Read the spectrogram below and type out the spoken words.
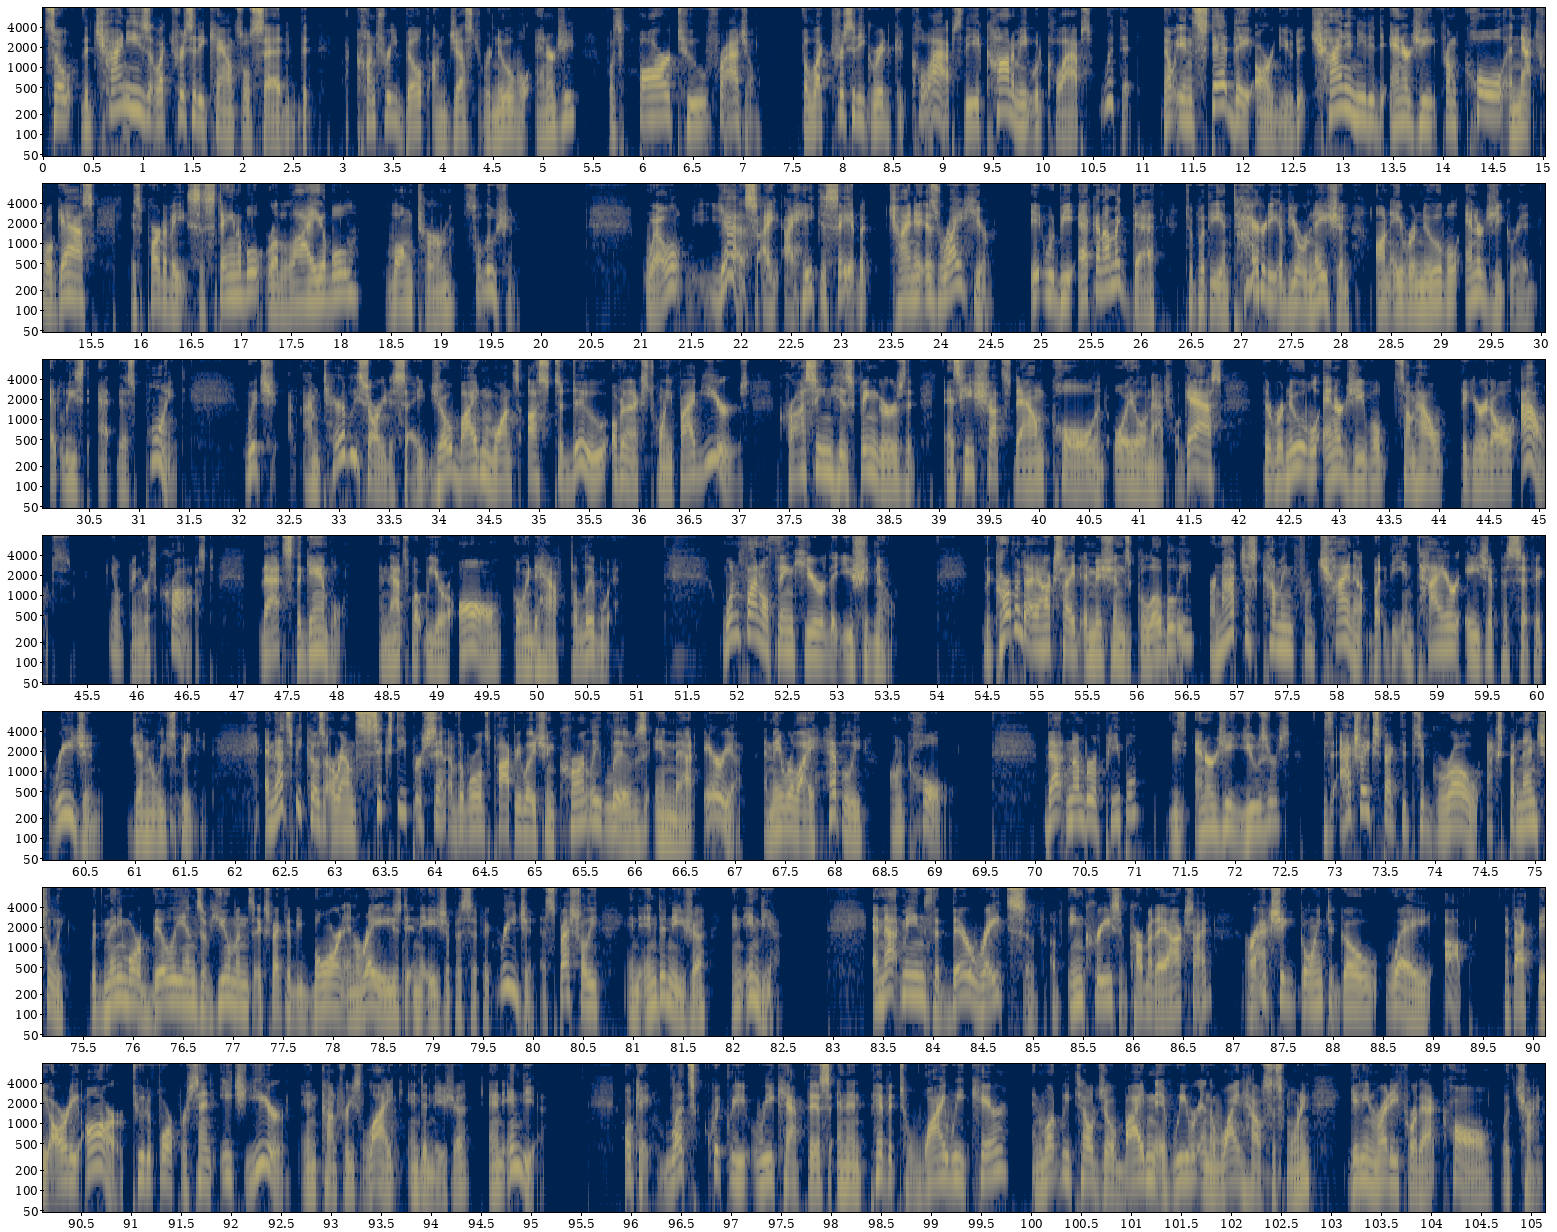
So the Chinese Electricity Council said that a country built on just renewable energy was far too fragile. The electricity grid could collapse, the economy would collapse with it. Now, instead, they argued China needed energy from coal and natural gas as part of a sustainable, reliable, long term solution. Well, yes, I, I, hate to say it, but China is right here. It would be economic death to put the entirety of your nation on a renewable energy grid, at least at this point which I'm terribly sorry to say, Joe Biden wants us to do over the next 25 years, crossing his fingers that as he shuts down coal and oil and natural gas, the renewable energy will somehow figure it all out. You know, fingers crossed. That's the gamble, and that's what we are all going to have to live with. One final thing here that you should know. The carbon dioxide emissions globally are not just coming from China, but the entire Asia Pacific region, generally speaking. And that's because around 60% of the world's population currently lives in that area, and they rely heavily on coal. That number of people, these energy users, is actually expected to grow exponentially, with many more billions of humans expected to be born and raised in the Asia Pacific region, especially in Indonesia and India. And that means that their rates of, of increase of carbon dioxide are actually going to go way up. In fact, they already are 2 to 4% each year in countries like Indonesia and India. Okay, let's quickly recap this and then pivot to why we care and what we tell Joe Biden if we were in the White House this morning getting ready for that call with China.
